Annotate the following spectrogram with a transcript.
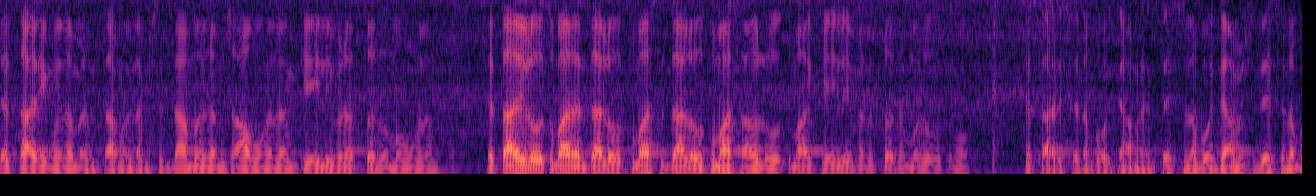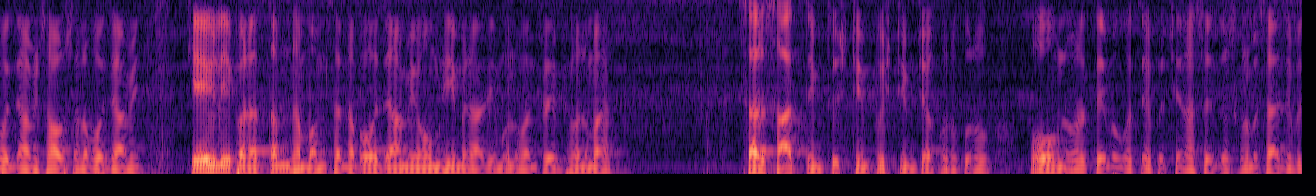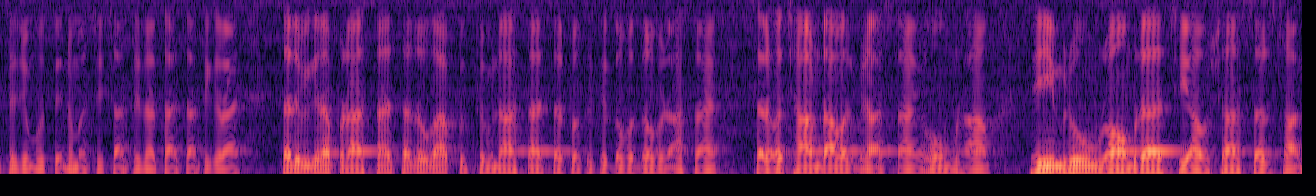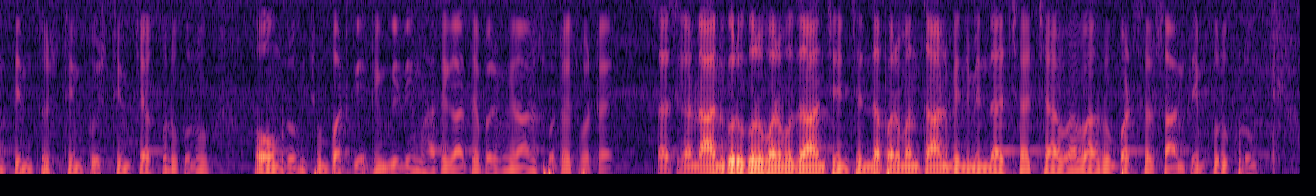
चत्तारिमूलं हन्तामलं सिद्धामलं सामूलं केलिवनत्वधमूलं चत्तारि लोतमा हन्ता लोतमा सिद्धा लोतमा साहु लोतमा केलिवनत्वधम लोतमो चत्तारि शनभोज्यामि हन्ते शनभोज्यामि, सिद्धे शनभोज्यामि साहु शनभोज्यामि केवलीपनत्तं धम्मं शनभोज्यामि, ओम ह्रीं नारीमूलमन्त्रेभ्यो नमः। सर सात्निम तुष्टिम पुष्टिम च कुरु कुरु। ओम नवरते भगवते प्रचेनाशय दोषकुल मसाय दिवते जमूर्ते नमः श्री शांतिनाथाय शांति कराय। सर्वविघ्न प्रणाशाय सर्वगा मृत्यु विनाशाय सर्पचितोपद्रव विनाशाय सर्वछाम डामर विनाशाय। ओम ह्राम ह्रीं ह्रूं रौम र सियाउषा सर शांतिम तुष्टिम पुष्टिम च कुरु कुरु। ओम ह्रूं छुम पट कीटिंग भाते गाते पर विघ्नान स्फोट स्फुट सचखंडान परमुद्रान छिन छिंद परमंतान भिंद भिंद छ छ वव रुपट सर शांतिम कुरु कुरु।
